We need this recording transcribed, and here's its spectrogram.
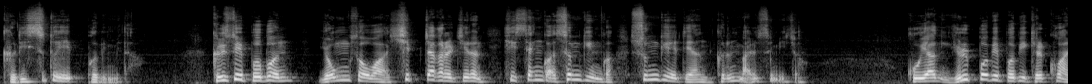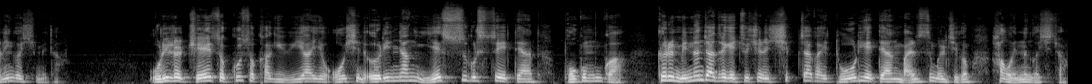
그리스도의 법입니다. 그리스도의 법은 용서와 십자가를 지는 희생과 섬김과 순교에 대한 그런 말씀이죠. 구약 율법의 법이 결코 아닌 것입니다. 우리를 죄에서 구속하기 위하여 오신 어린 양 예수 그리스도에 대한 복음과 그를 믿는 자들에게 주시는 십자가의 도리에 대한 말씀을 지금 하고 있는 것이죠.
